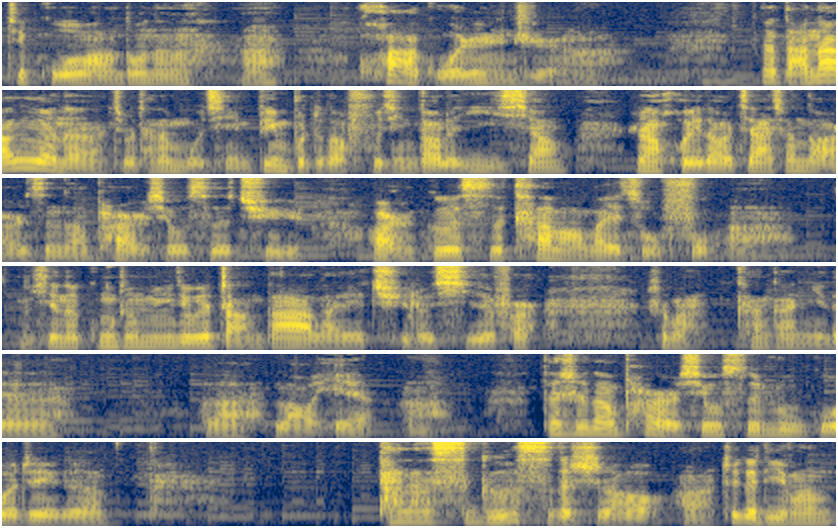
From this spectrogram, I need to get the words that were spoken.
这国王都能啊跨国任职啊。那达纳厄呢，就是他的母亲，并不知道父亲到了异乡，让回到家乡的儿子呢帕尔修斯去阿尔戈斯看望外祖父啊。你现在功成名就也长大了，也娶了媳妇儿，是吧？看看你的啊老爷啊。但是当帕尔修斯路过这个帕拉斯戈斯的时候啊，这个地方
